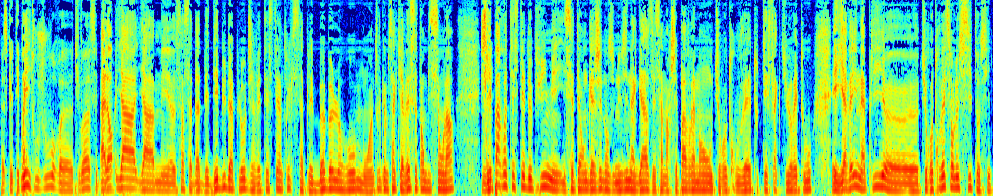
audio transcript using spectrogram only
parce que t'es pas toujours, euh, tu vois. C'est Alors, il y a, il y a, mais euh, ça, ça date des débuts d'Upload. J'avais testé un truc qui s'appelait Bubble Home ou un truc comme ça qui avait cette ambition-là. Je l'ai pas retesté depuis, mais il s'était engagé dans une usine à gaz et ça marchait pas vraiment où tu retrouvais toutes tes factures et tout. Et il y avait une appli, tu retrouvais sur le site aussi.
